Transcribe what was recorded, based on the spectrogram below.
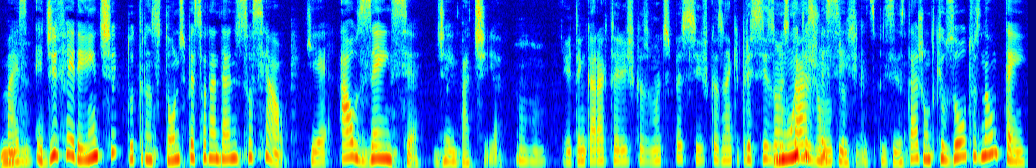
Mas uhum. é diferente do transtorno de personalidade social, que é ausência de empatia. Uhum. Ele tem características muito específicas, né, que precisam muito estar juntos. Muito específicas, precisam estar junto, que os outros não têm.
